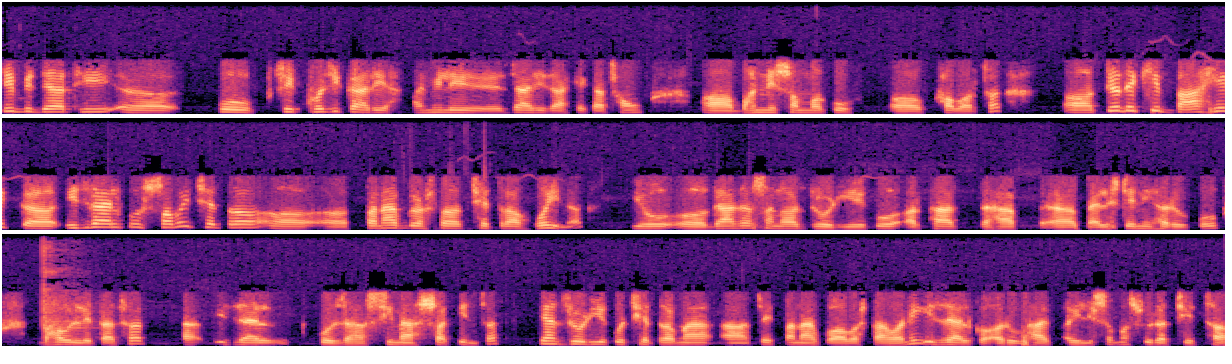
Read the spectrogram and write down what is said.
ती विद्यार्थी को चाहिँ खोजी कार्य हामीले जारी राखेका छौँ भन्नेसम्मको खबर छ। त्योदेखि बाहेक इजरायलको सबै क्षेत्र तनावग्रस्त क्षेत्र होइन। यो गाजासँग जोडिएको अर्थात् जहाँ प्यालेस्टिनीहरूको बाहुल्यता छ इजरायलको जहाँ सीमा सकिन्छ। त्यहाँ जोडिएको क्षेत्रमा चाहिँ तनावको अवस्था हो भने इजरायलको अरू भाग अहिलेसम्म सुरक्षित छ।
